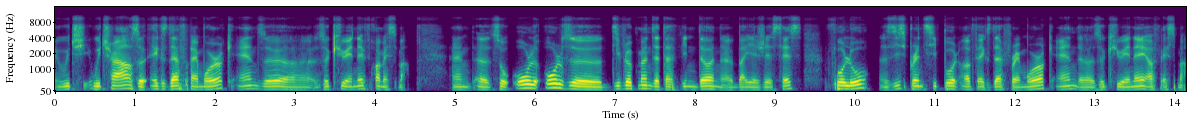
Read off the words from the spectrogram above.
which which are the ECSDA framework and the uh, the Q&A from ESMA. And uh, so all, all the development that have been done uh, by SGSS follow this principle of ECSDA framework and uh, the Q&A of ESMA.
